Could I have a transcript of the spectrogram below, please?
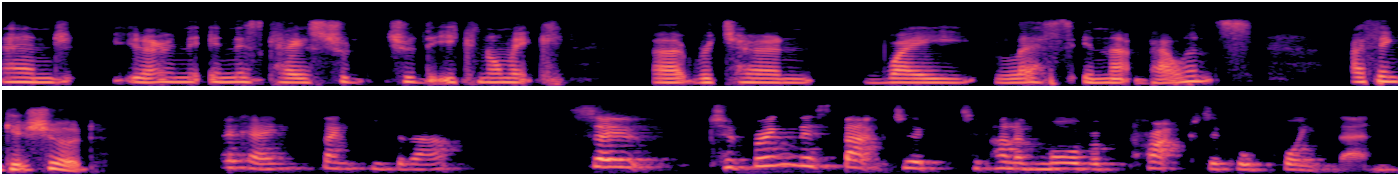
and you know, in, in this case, should should the economic uh, return weigh less in that balance? I think it should. Okay, thank you for that. So to bring this back to, to kind of more of a practical point then,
